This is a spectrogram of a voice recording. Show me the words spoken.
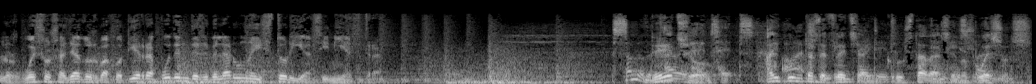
Los huesos hallados bajo tierra pueden desvelar una historia siniestra. De hecho, hay puntas de flecha incrustadas en los huesos.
